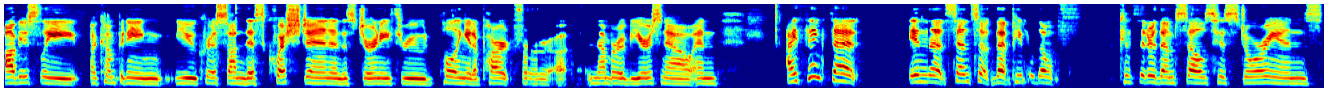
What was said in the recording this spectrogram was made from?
obviously accompanying you, Chris, on this question and this journey through pulling it apart for a number of years now. And I think that in that sense of, that people don't consider themselves historians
